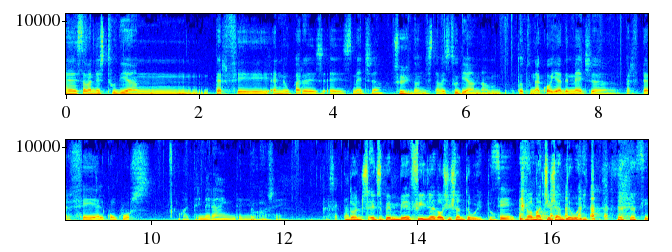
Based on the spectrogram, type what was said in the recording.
Eh, Estaven estudiant per fer... El meu pare és, és metge, Sí. doncs estava estudiant amb tota una colla de metge per, per fer el concurs, o el primer any de... no sé, exactament. Doncs ets ben bé filla del 68, tu. Sí. Del maig 68. Sí,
